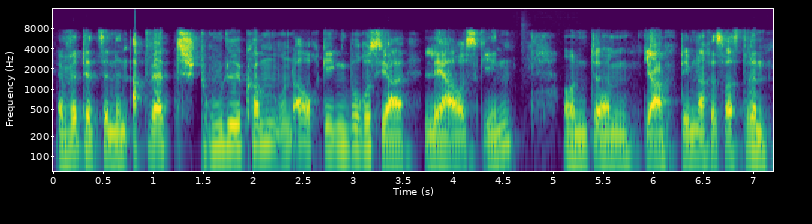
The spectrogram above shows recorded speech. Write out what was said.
er wird jetzt in den Abwärtsstrudel kommen und auch gegen Borussia leer ausgehen. Und ähm, ja, demnach ist was drin.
